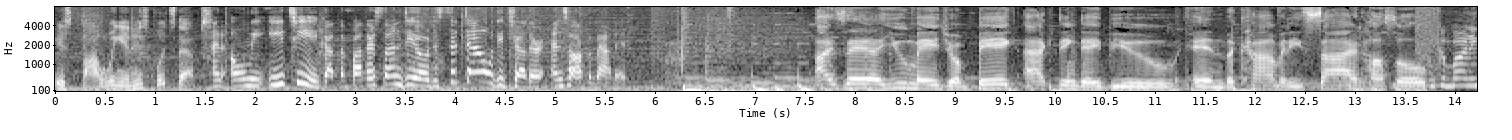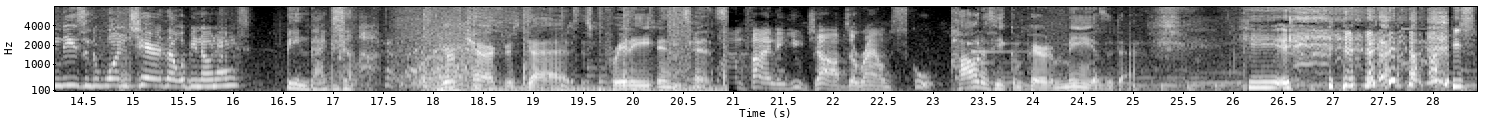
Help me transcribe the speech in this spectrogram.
is following in his footsteps. And only E.T. got the father son duo to sit down with each other and talk about it. Isaiah, you made your big acting debut in the comedy Side Hustle. Combining these into one chair, that would be known as Beanbagzilla. Your character's dad is pretty intense. I'm finding you jobs around school. How does he compare to me as a dad? He he's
